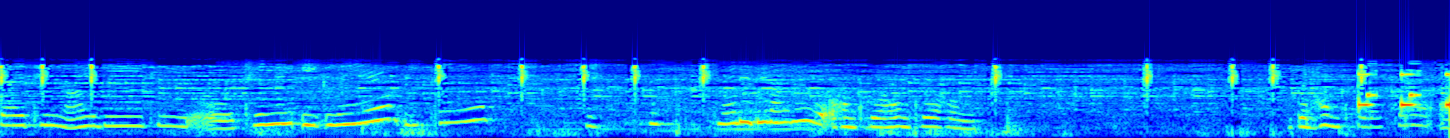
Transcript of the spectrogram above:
ได้ที่ไหนดีที่โอ้ที่นี่อีกแล้วอีกแล้วไหนดีที่ไหนดีห้องครัวห้องครัวห้อง เป็นห้องครัวก็ได้เอา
